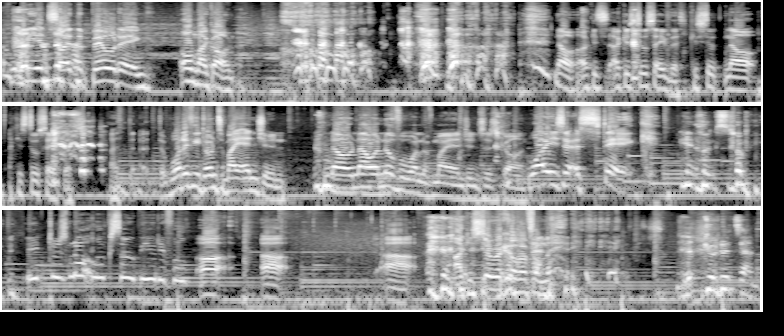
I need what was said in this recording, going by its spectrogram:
I'm gonna be inside the building. Oh my god. no, I can, I can still save this. I can still, no, I can still save this. I- I- what have you done to my engine? No, now another one of my engines is gone. Why is it a stick? It looks so beautiful. It does not look so beautiful. Uh, uh, uh, I can still recover from this. Good attempt.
